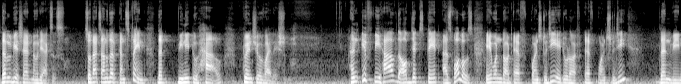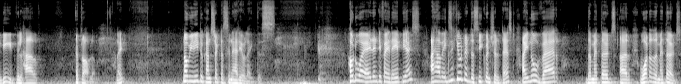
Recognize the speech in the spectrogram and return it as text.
there will be a shared memory access. So that's another constraint that we need to have to ensure violation. And if we have the object state as follows, a1.f points to g, a2.f points to g, then we indeed will have a problem, right? Now we need to construct a scenario like this. How do I identify the APIs? I have executed the sequential test. I know where the methods are, what are the methods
